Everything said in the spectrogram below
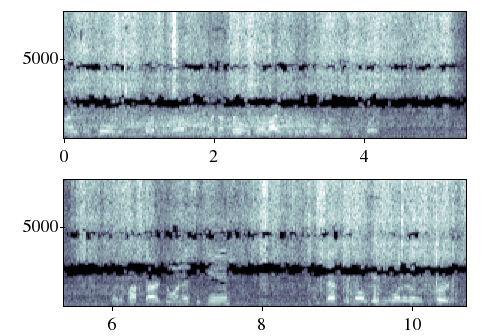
I ain't been doing this too much while. Like I told y'all, I ain't really been doing this too much. But if I start doing this again, I'm definitely gonna give me one of those carts.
